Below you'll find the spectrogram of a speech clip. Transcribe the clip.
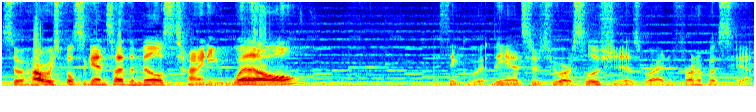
So how are we supposed to get inside the mill is tiny? Well, I think the answer to our solution is right in front of us here.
